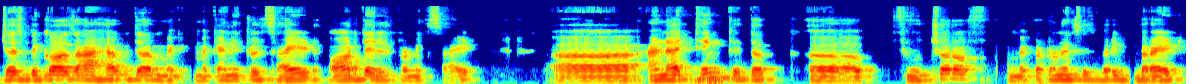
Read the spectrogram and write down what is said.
just because I have the me- mechanical side or the electronic side. Uh, and I think the uh, future of mechatronics is very bright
